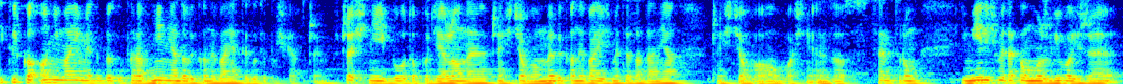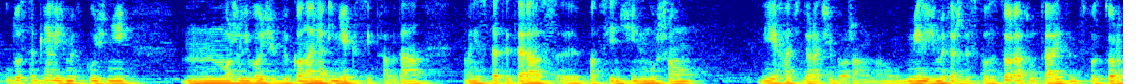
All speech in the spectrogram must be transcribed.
i tylko oni mają jakby uprawnienia do wykonywania tego typu świadczeń. Wcześniej było to podzielone, częściowo my wykonywaliśmy te zadania, częściowo właśnie Enzo z Centrum i mieliśmy taką możliwość, że udostępnialiśmy w Kuźni mm, możliwość wykonania iniekcji, prawda? No niestety teraz y, pacjenci muszą jechać do Raciborza. No, mieliśmy też dyspozytora tutaj, ten dyspozytor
